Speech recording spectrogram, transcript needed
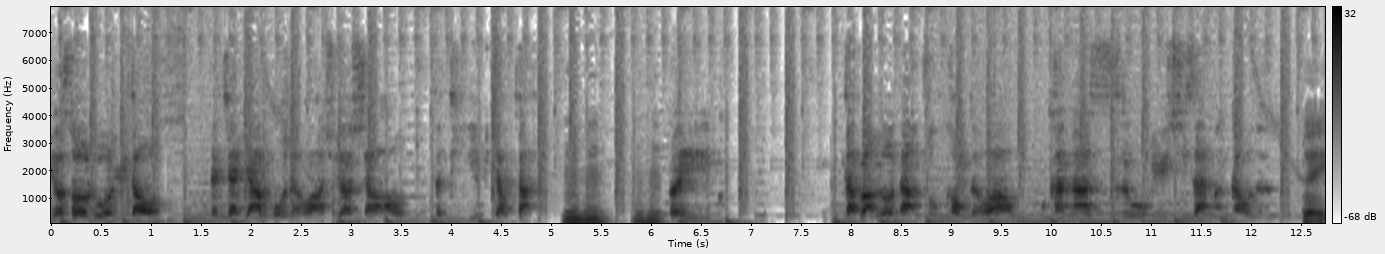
有时候如果遇到人家压迫的话，需要消耗的体力比较大。嗯哼，嗯哼。所以，打不如果当主控的话，我看他失误率其实还蛮高的。对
